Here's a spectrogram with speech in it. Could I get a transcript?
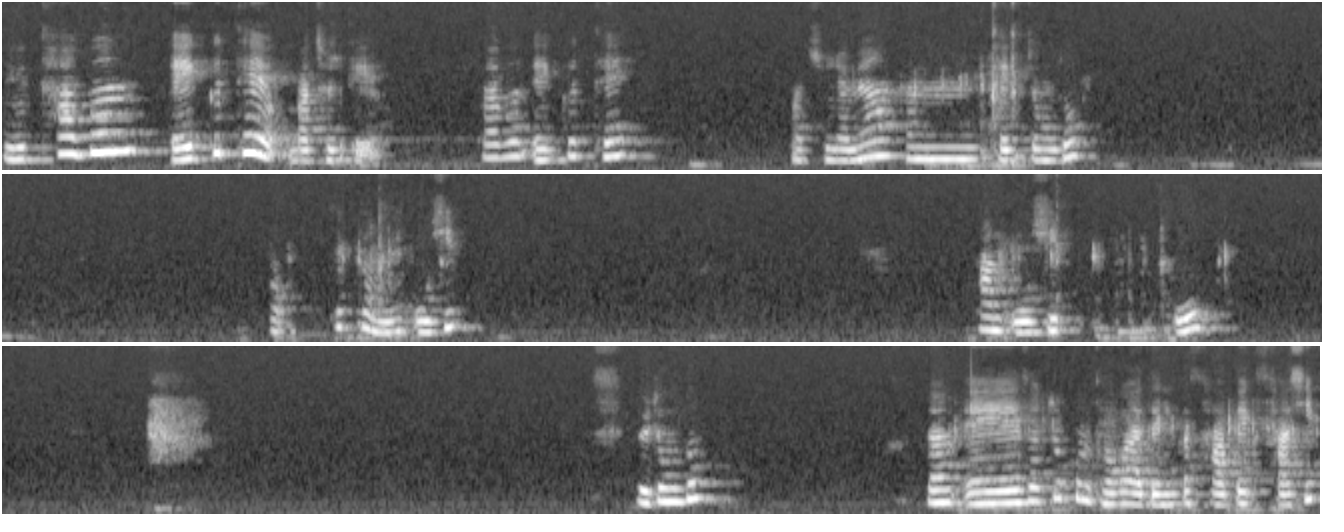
그리고 탑은 애 끝에 맞춰줄게요. 탑은 애 끝에 맞추려면 한 100 정도? 어, 택도 없네. 50? 한 55? 이 정도? 그 다음 애에서 조금 더 가야 되니까 440?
